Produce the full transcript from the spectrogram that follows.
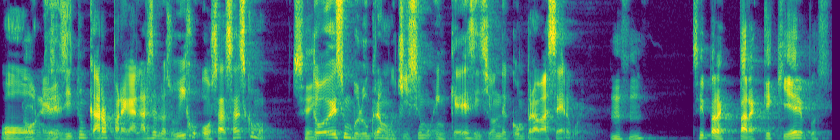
¿O necesita un carro para regalárselo a su hijo? O sea, ¿sabes cómo? Todo eso involucra muchísimo en qué decisión de compra va a ser, güey. Sí, ¿para, ¿para qué quiere, pues?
